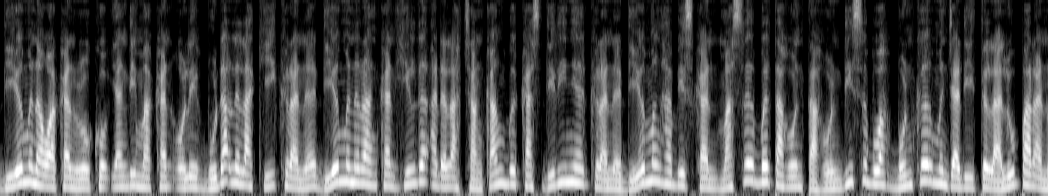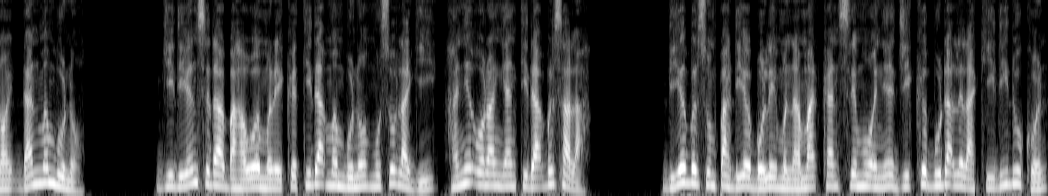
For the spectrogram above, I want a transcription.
Dia menawarkan rokok yang dimakan oleh budak lelaki kerana dia menerangkan Hilda adalah cangkang bekas dirinya kerana dia menghabiskan masa bertahun-tahun di sebuah bunker menjadi terlalu paranoid dan membunuh. Gideon sedar bahawa mereka tidak membunuh musuh lagi, hanya orang yang tidak bersalah. Dia bersumpah dia boleh menamatkan semuanya jika budak lelaki didukun,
